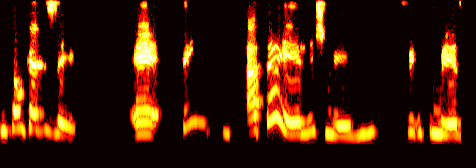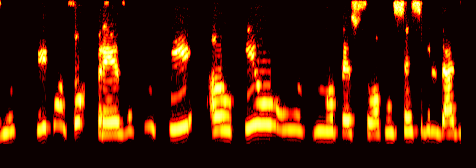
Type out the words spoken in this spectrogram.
Então, quer dizer, é, tem, até eles mesmos mesmo ficam surpresos com que, o que uma pessoa com sensibilidade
